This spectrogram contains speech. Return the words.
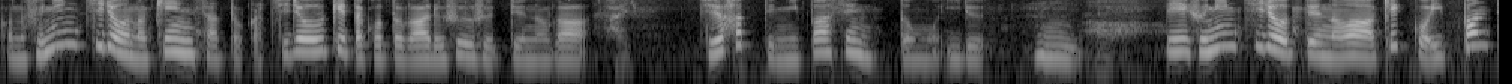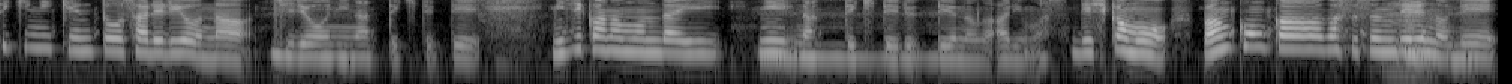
この不妊治療の検査とか治療を受けたことがある夫婦っていうのがはい18.2%もいる。うんあで不妊治療っていうのは結構一般的に検討されるような治療になってきてて、身近な問題になってきてるっていうのがあります。でしかも晩婚化が進んでるので、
